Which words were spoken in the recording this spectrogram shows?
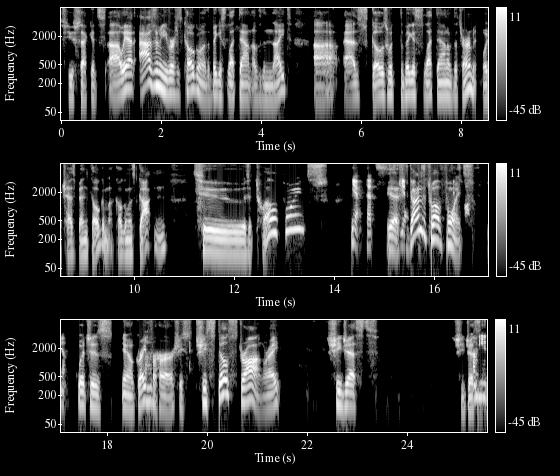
few seconds. Uh, we had Azumi versus Koguma, the biggest letdown of the night. Uh, as goes with the biggest letdown of the tournament, which has been Koguma. Koguma's gotten to is it twelve points? Yeah, that's Yeah, she's gotten to twelve points Yeah. which is you know great Uh-huh. for her. She's she's still strong, right? She just she just mean,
